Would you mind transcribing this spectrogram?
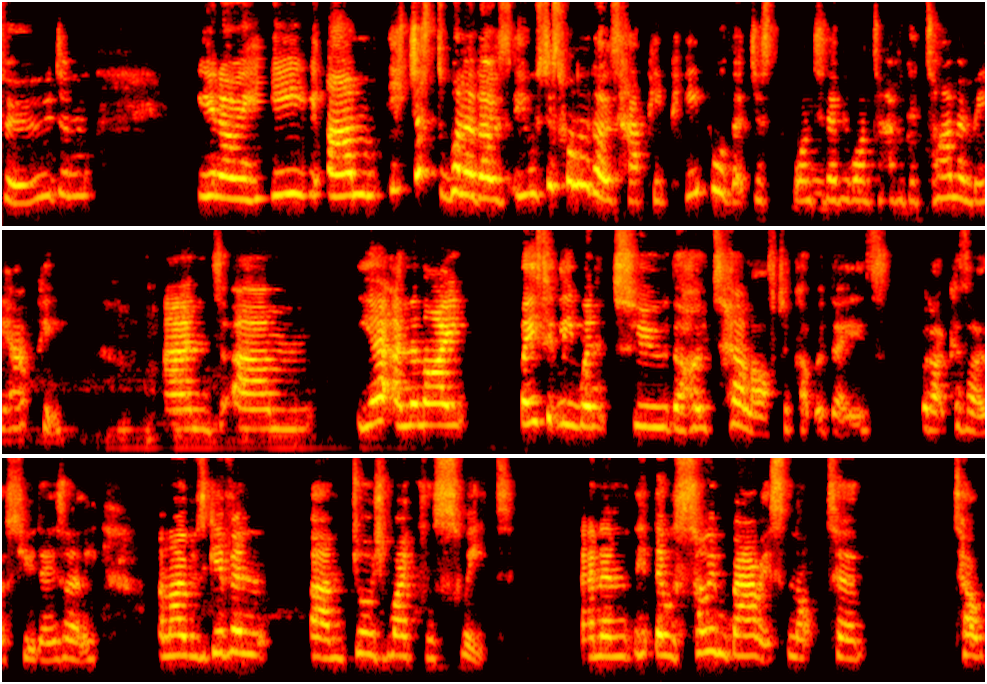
food. And, you know, he um, he's just one of those, he was just one of those happy people that just wanted everyone to have a good time and be happy. And um, yeah, and then I basically went to the hotel after a couple of days, but because I was a few days early. And I was given um, George Michael's suite. And then they were so embarrassed not to tell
